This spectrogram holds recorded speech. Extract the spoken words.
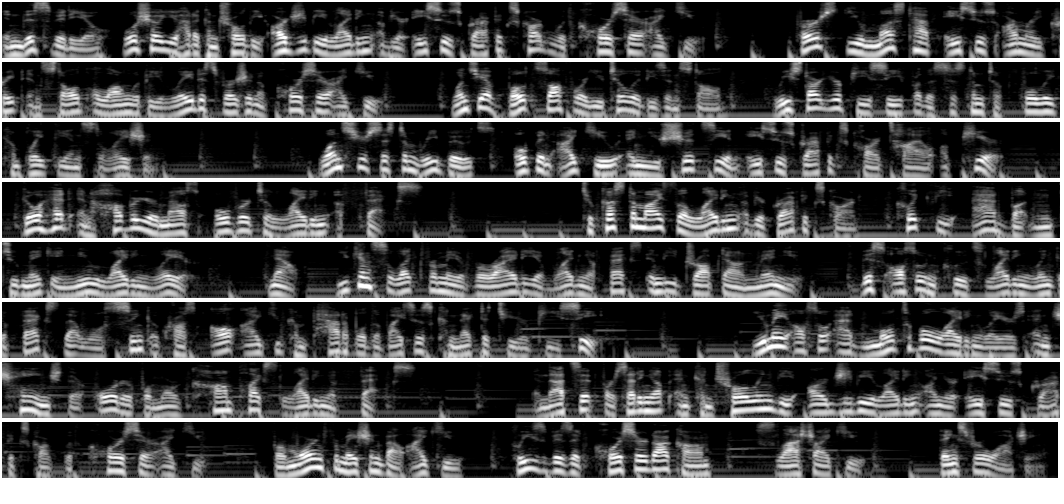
In this video, we'll show you how to control the RGB lighting of your ASUS graphics card with Corsair iCUE. First, you must have ASUS Armoury Crate installed along with the latest version of Corsair iCUE. Once you have both software utilities installed, restart your PC for the system to fully complete the installation. Once your system reboots, open iCUE and you should see an ASUS graphics card tile appear. Go ahead and hover your mouse over to Lighting Effects. To customize the lighting of your graphics card, click the Add button to make a new lighting layer. Now, you can select from a variety of lighting effects in the drop-down menu. This also includes lighting link effects that will sync across all iCUE-compatible devices connected to your PC. You may also add multiple lighting layers and change their order for more complex lighting effects. And that's it for setting up and controlling the RGB lighting on your ASUS graphics card with Corsair iCUE. For more information about iCUE, please visit corsair.com/iCUE. Thanks for watching.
